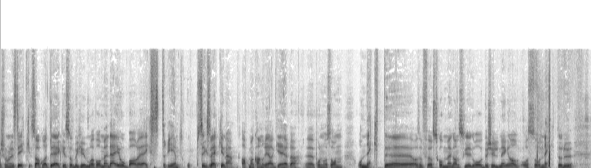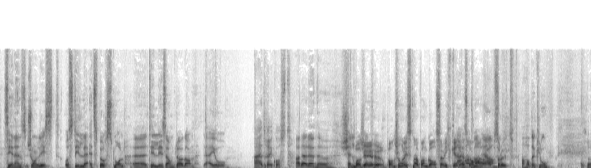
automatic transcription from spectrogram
journalistikk. Så akkurat det er jeg ikke så bekymra for, men det er jo bare ekstremt oppsiktsvekkende at man kan reagere eh, på noe sånn og nekte altså Først komme med ganske grove beskyldninger, og så nekter du CNNs journalist å stille et spørsmål eh, til disse anklagene. Det er jo det er drøy kost. Ja, det er det. Det, det var gøy å høre på han journalisten, for han ga seg jo ikke. Nei, det skal han ha. Ja, absolutt. Han hadde klo. Så.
